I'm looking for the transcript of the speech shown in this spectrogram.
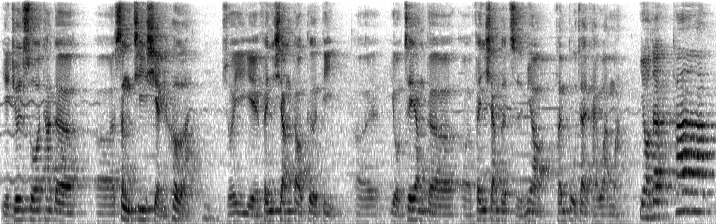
也就是说她的呃圣机显赫啊，所以也分享到各地。呃，有这样的呃分香的子庙分布在台湾吗？有的，它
